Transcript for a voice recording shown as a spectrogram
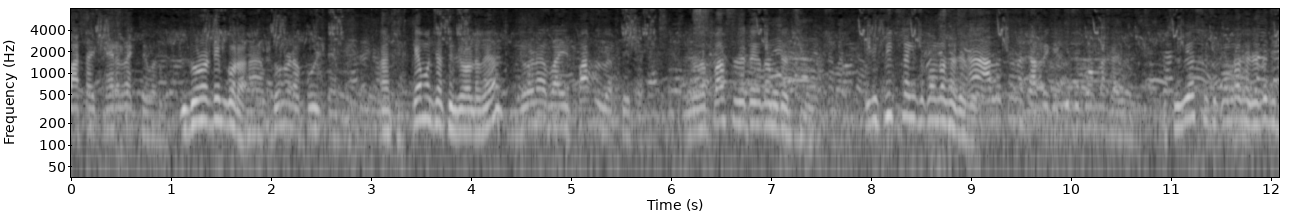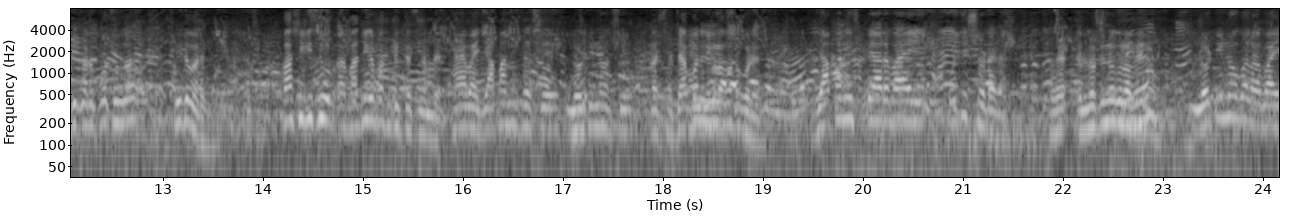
বাসায় খেয়াল রাখতে পারব। দুটো টিম করা? হ্যাঁ দোনোটা ফুল ট্যাম আচ্ছা কেমন চাচ্ছেন জোড়াটা ভাইয়া? জোড়া ভাই পাঁচ হাজার টাকা জোড়া পাঁচ হাজার টাকা দাম চাচ্ছেন এটি ফিক্স না কিছু কম রাখা যাবে? হ্যাঁ আলোচনা সাপেক্ষে কিছু কম রাখা যাবে। ঠিক আছে কিছু কম রাখা যাবে যদি কারও পছন্দ হয় নিতে পারেন। আচ্ছা, পাশে কিছু বাজিকার পাখি দেখতেছি আমাদের হ্যাঁ ভাই জাপানিজ আছে লটিনো আছে। আচ্ছা জাপানিজগুলো কত করে? জাপানিজ পেয়ার ভাই পঁচিশশো টাকা। লটিনোগুলো ভাই? লটিনো গলা ভাই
